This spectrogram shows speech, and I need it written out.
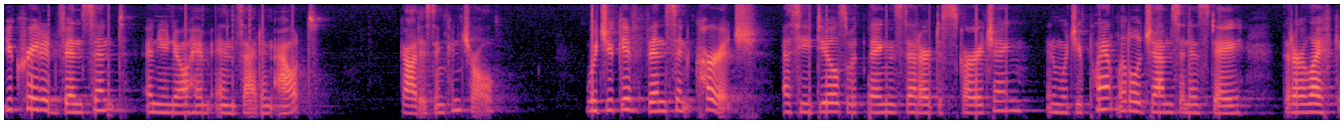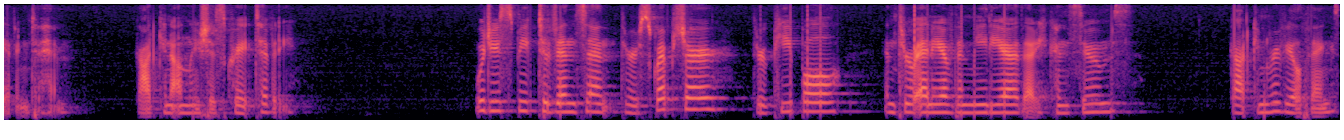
you created Vincent and you know him inside and out. God is in control. Would you give Vincent courage as he deals with things that are discouraging? And would you plant little gems in his day that are life giving to him? God can unleash his creativity. Would you speak to Vincent through scripture, through people, and through any of the media that he consumes? God can reveal things.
